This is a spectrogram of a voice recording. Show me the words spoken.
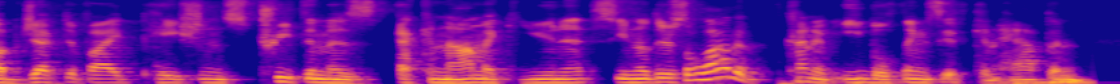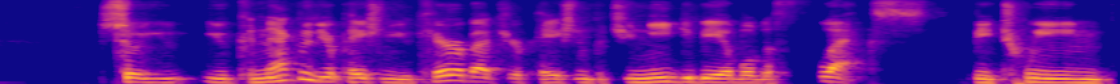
objectify patients, treat them as economic units. You know, there's a lot of kind of evil things that can happen. So you you connect with your patient, you care about your patient, but you need to be able to flex between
